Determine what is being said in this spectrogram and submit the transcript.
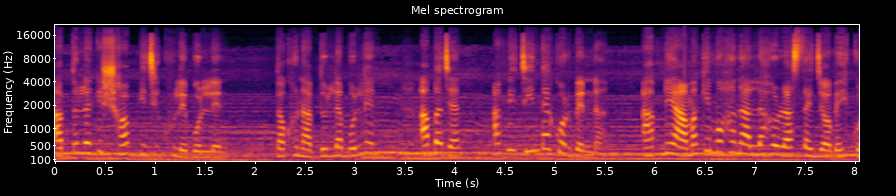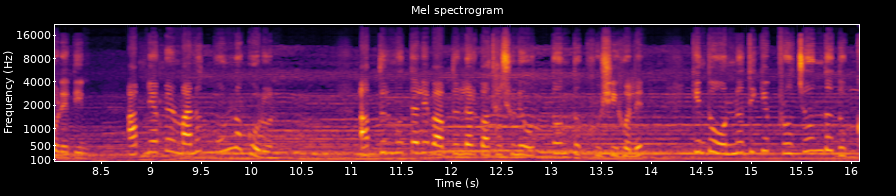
আব্দুল্লাহকে সব কিছু খুলে বললেন। তখন আব্দুল্লাহ বললেন আব্বাজান আপনি চিন্তা করবেন না। আপনি আমাকে মহান আল্লাহর রাস্তায় জবেহ করে দিন। আপনি আপনার মানত পূর্ণ করুন। আব্দুল মুত্তালেব আব্দুল্লাহর কথা শুনে অত্যন্ত খুশি হলেন, কিন্তু অন্যদিকে প্রচণ্ড দুঃখ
